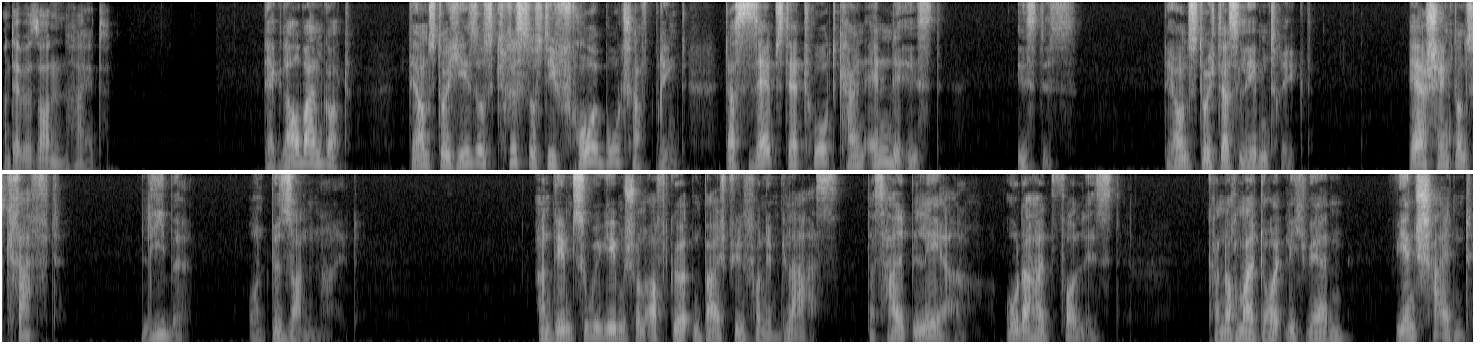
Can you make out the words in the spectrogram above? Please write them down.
und der Besonnenheit. Der Glaube an Gott, der uns durch Jesus Christus die frohe Botschaft bringt, dass selbst der Tod kein Ende ist, ist es, der uns durch das Leben trägt. Er schenkt uns Kraft, Liebe und Besonnenheit. an dem zugegeben schon oft gehörten Beispiel von dem Glas, das halb leer oder halb voll ist, kann nochmal deutlich werden, wie entscheidend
